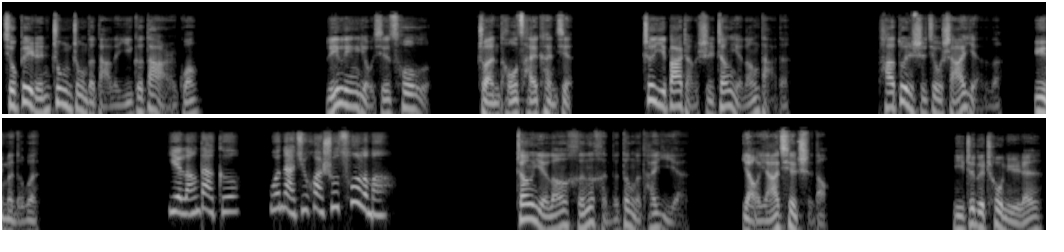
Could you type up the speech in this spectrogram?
就被人重重的打了一个大耳光。玲玲有些错愕。转头才看见，这一巴掌是张野狼打的，他顿时就傻眼了，郁闷的问：“野狼大哥，我哪句话说错了吗？”张野狼狠狠的瞪了他一眼，咬牙切齿道：“你这个臭女人，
